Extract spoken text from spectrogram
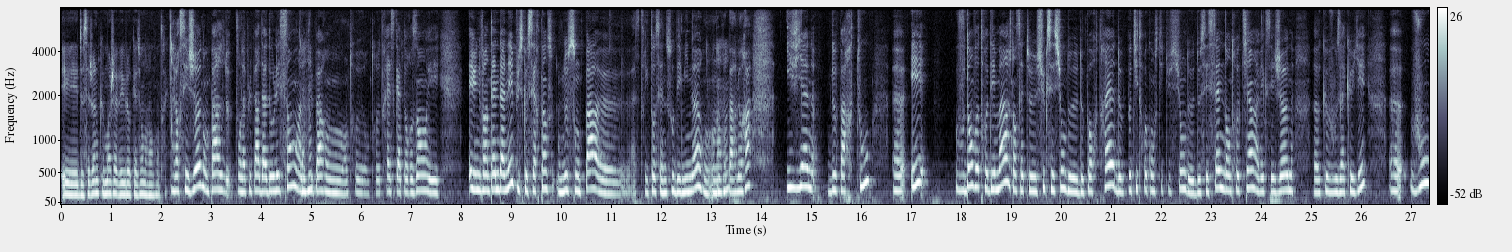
et de ces jeunes que moi j'avais eu l'occasion de rencontrer. Alors ces jeunes, on parle de, pour la plupart d'adolescents, hein, la mm -hmm. plupart ont entre, entre 13-14 ans et et une vingtaine d'années, puisque certains ne sont pas euh, à stricto sensu des mineurs, on, on en mm -hmm. reparlera. Ils viennent de partout euh, et dans votre démarche, dans cette succession de, de portraits, de petites reconstitutions de, de ces scènes d'entretien avec ces jeunes euh, que vous accueillez, vous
